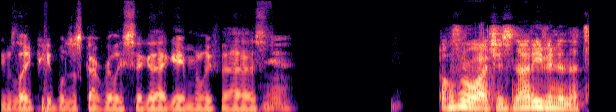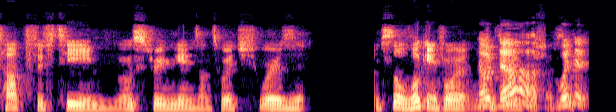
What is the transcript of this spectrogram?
Seems like people just got really sick of that game really fast. Yeah, Overwatch is not even in the top 15 most streamed games on Twitch. Where is it? I'm still looking for it. no 15, doubt. When did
